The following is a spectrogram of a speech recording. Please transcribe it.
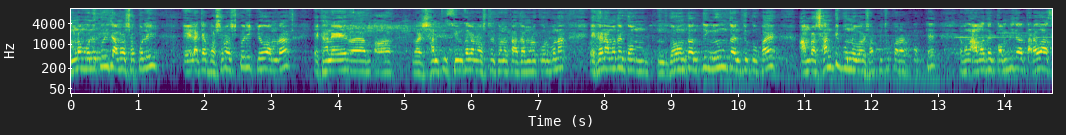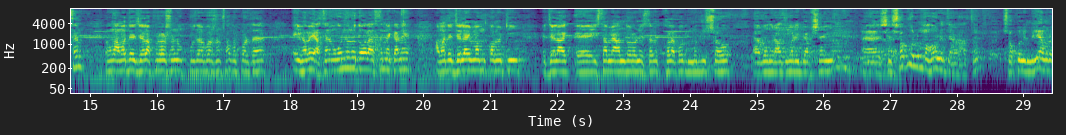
আমরা মনে করি যে আমরা সকলেই এলাকায় বসবাস করি, কেউ আমরা এখানে শান্তি শৃঙ্খলা নষ্টের কোনো কাজ আমরা করব না। এখানে আমাদের গণ- গণতান্ত্রিক, নিয়মতান্ত্রিক উপায়ে, আমরা শান্তিপূর্ণভাবে সব কিছু করার পক্ষে এবং আমাদের কম্পিউটার তারাও আছেন এবং আমাদের জেলা প্রশাসন, উপজেলা প্রশাসন, সকল পর্যায়ে এইভাবেই আছেন এবং অন্যান্য দল আছেন এখানে। আমাদের জেলা ইমাম কমিটি, জেলা ইসলামী আন্দোলন, ইসলামী খোলাপদ মজুর সহ এবং রাজবাড়ি ব্যবসায়ী সে সকল মহলে যারা আছেন সকলে মিলে আমরা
